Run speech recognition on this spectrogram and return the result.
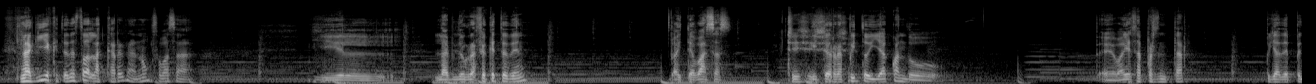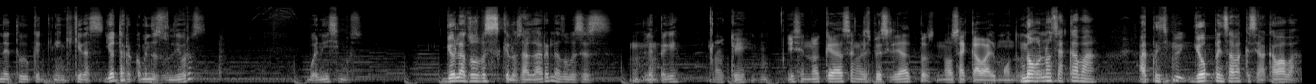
La guía que te den es toda la carrera, ¿no? O sea, vas a. Y el, la bibliografía que te den, ahí te basas. Sí, sí, y te sí. repito, ya cuando eh, vayas a presentar, pues ya depende tú que, en qué quieras. Yo te recomiendo sus libros. Buenísimos. Yo las dos veces que los agarré, las dos veces le Ujú. pegué. Ok. Y si no quedas en la especialidad, pues no se acaba el mundo. No, no se acaba. Al principio yo pensaba que se acababa,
